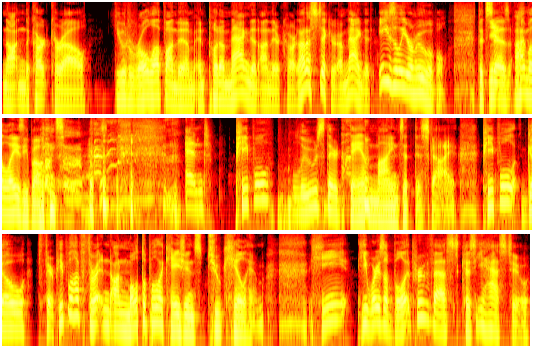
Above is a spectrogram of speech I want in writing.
not in the cart corral, he would roll up on them and put a magnet on their cart. Not a sticker, a magnet, easily removable, that says, I'm a lazy bones. and people lose their damn minds at this guy. People go fair. People have threatened on multiple occasions to kill him. He he wears a bulletproof vest because he has to,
